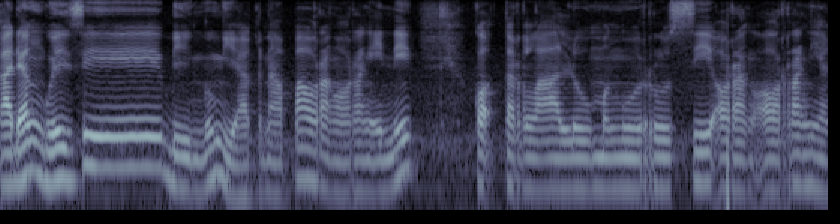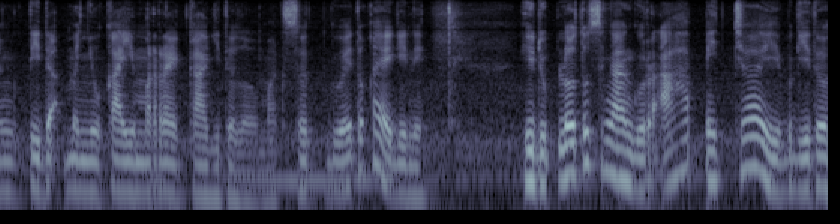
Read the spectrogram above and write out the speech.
Kadang gue sih bingung ya kenapa orang-orang ini kok terlalu mengurusi orang-orang yang tidak menyukai mereka gitu loh. Maksud gue itu kayak gini hidup lo tuh senganggur apa coy begitu.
